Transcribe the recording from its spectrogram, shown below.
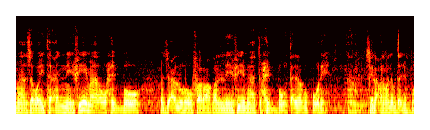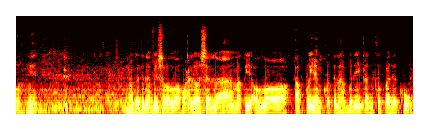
ma zawaita anni fima uhibbu faj'alhu faraghan li fima tuhibbu. Tak dalam buku ni. Ha, saya nak mana-mana pun tak jumpa. Okay? Maka kata Nabi SAW Maka ya Allah Apa yang kau telah berikan kepadaku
